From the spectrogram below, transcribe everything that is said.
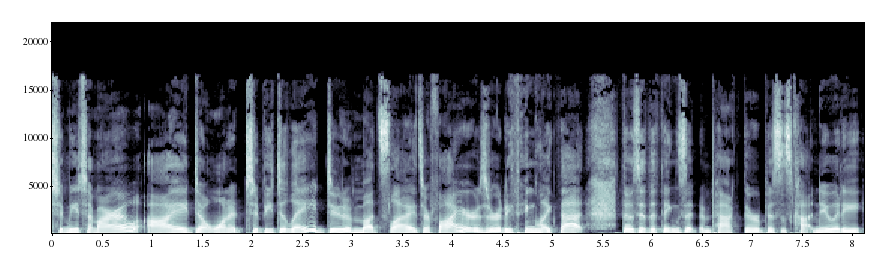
to me tomorrow, I don't want it to be delayed due to mudslides or fires or anything like that. Those are the things that impact their business continuity,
